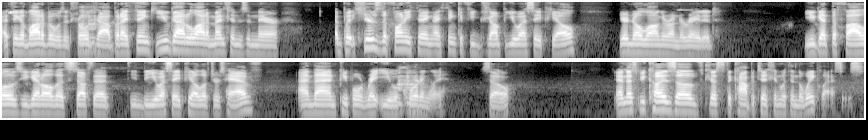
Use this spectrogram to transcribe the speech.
I think a lot of it was a troll Mhm. job, but I think you got a lot of mentions in there. But here's the funny thing: I think if you jump USAPL, you're no longer underrated. You get the follows, you get all the stuff that the, USAPL lifters have, and then people rate you Mhm. accordingly. So, and that's because of just the competition within the weight classes.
